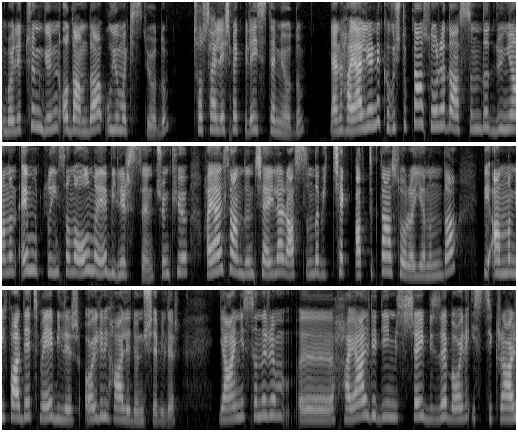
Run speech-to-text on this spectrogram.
Böyle tüm gün odamda uyumak istiyordum. Sosyalleşmek bile istemiyordum. Yani hayallerine kavuştuktan sonra da aslında dünyanın en mutlu insanı olmayabilirsin. Çünkü hayal sandığın şeyler aslında bir çek attıktan sonra yanında bir anlam ifade etmeyebilir. Öyle bir hale dönüşebilir. Yani sanırım e, hayal dediğimiz şey bize böyle istikrar,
